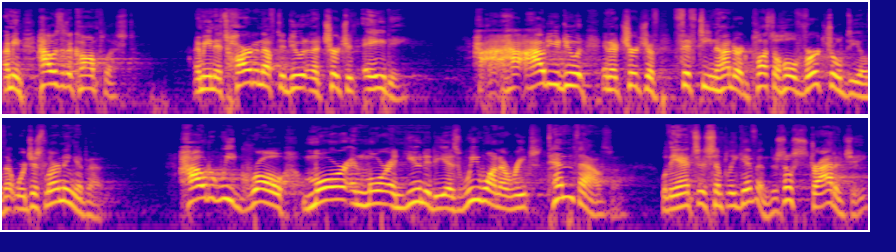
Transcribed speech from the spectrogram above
I mean, how is it accomplished? I mean, it's hard enough to do it in a church of 80. How, how do you do it in a church of 1,500, plus a whole virtual deal that we're just learning about? How do we grow more and more in unity as we want to reach 10,000? Well, the answer is simply given. There's no strategy,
